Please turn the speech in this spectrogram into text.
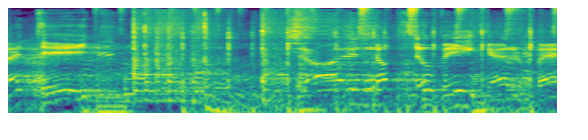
analphabetic, try not to be hermetic.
